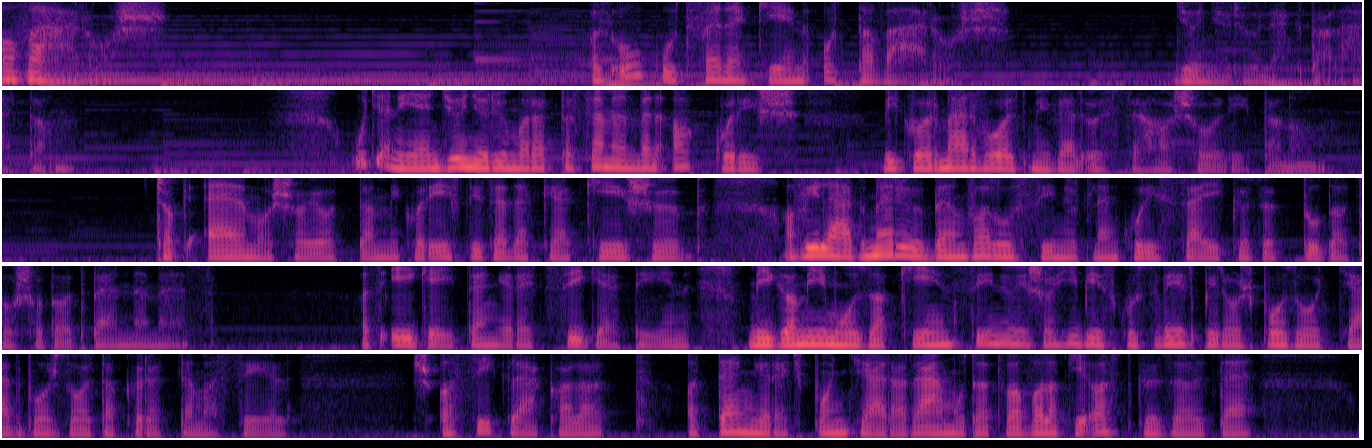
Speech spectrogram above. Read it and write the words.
A város Az ókút fenekén ott a város. Gyönyörűnek találtam. Ugyanilyen gyönyörű maradt a szememben akkor is, mikor már volt mivel összehasonlítanom. Csak elmosolyodtam, mikor évtizedekkel később a világ merőben valószínűtlen kulisszái között tudatosodott bennem ez. Az égei tenger egy szigetén, míg a mimóza kénszínű és a hibiszkusz vérpiros bozótját borzolta köröttem a szél, s a sziklák alatt, a tenger egy pontjára rámutatva valaki azt közölte,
